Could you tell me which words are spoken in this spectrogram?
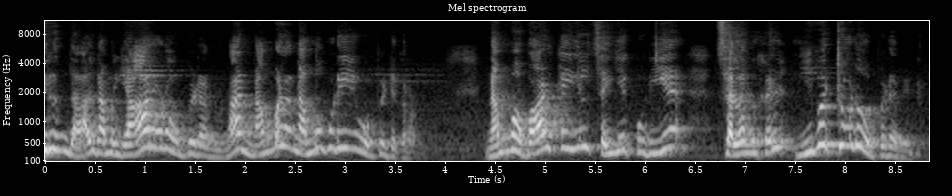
இருந்தால் நம்ம யாரோட ஒப்பிடணும்னா நம்மளை நம்ம கூடயே ஒப்பிட்டுக்கிறோம். நம்ம வாழ்க்கையில் செய்யக்கூடிய செலவுகள் இவற்றோடு ஒப்பிட வேண்டும்.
